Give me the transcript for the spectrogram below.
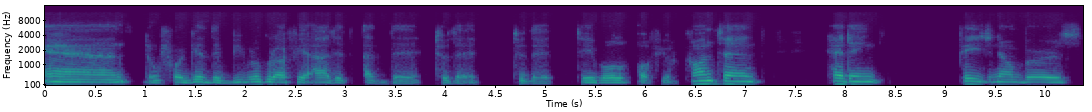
And don't forget the bibliography added at the to the to the table of your content, heading, page numbers,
